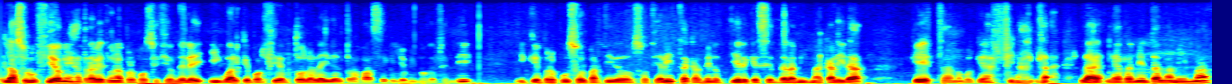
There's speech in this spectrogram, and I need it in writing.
La solución es a través de una proposición de ley, igual que, por cierto, la ley del trasvase que yo mismo defendí y que propuso el Partido Socialista, que al menos tiene que ser de la misma calidad que esta, ¿no? porque al final la, la herramienta es la misma,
